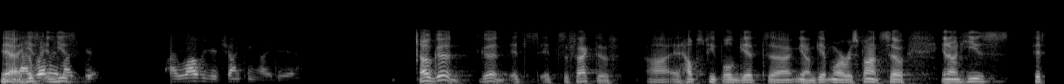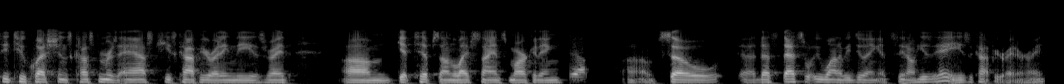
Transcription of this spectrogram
yeah, and I he's, really and he's like your, I love your chunking idea. Oh, good, good. It's it's effective. Uh, it helps people get uh, you know get more response. So you know, and he's 52 questions customers ask. He's copywriting these, right? Um, get tips on life science marketing. Yeah. Uh, so uh, that's that's what we want to be doing. It's you know he's hey he's a copywriter, right?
